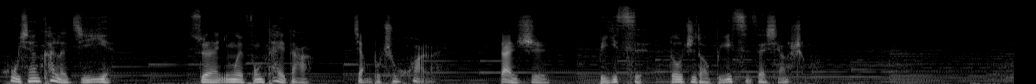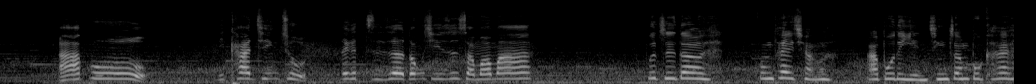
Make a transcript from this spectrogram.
互相看了几眼。虽然因为风太大，讲不出话来，但是彼此都知道彼此在想什么。阿布，你看清楚那个紫色的东西是什么吗？不知道，风太强了，阿布的眼睛睁不开。啊！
